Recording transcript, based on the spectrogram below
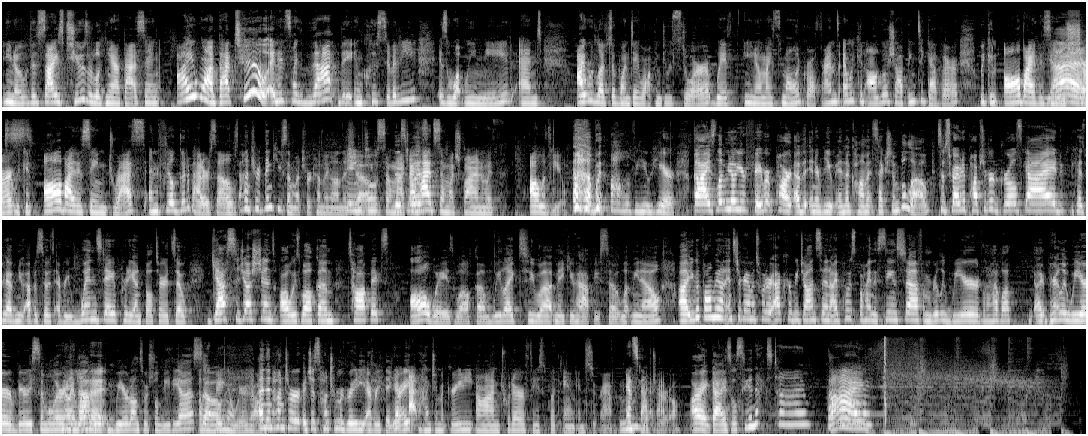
you know, the size twos are looking at that saying, I want that too. And it's like that, the inclusivity is what we need. And I would love to one day walk into a store with, you know, my smaller girlfriends and we can all go shopping together. We can all buy the same Yes. shirt. We can all buy the same dress and feel good about ourselves. Hunter, thank you so much for coming on the Thank show. you so much. I had so much fun with all of you. with all of you here. Guys, let me know your favorite part of the interview in the comment section below. Subscribe to POPSUGAR Girls Guide because we have new episodes every Wednesday, pretty unfiltered. So, guest suggestions, always welcome. Topics, always welcome. We like to uh, make you happy, so let me know. Uh, you can follow me on Instagram and Twitter at Kirbie Johnson. I post behind the scenes stuff. I'm really weird. I have lots. Apparently, we are very similar No, I love that it. weird on social media. So, love being a weirdo. And then Hunter, it's just Hunter McGrady everything, Yep, right? at Hunter McGrady on Twitter, Facebook, and Instagram, and Ooh, yeah, Snapchat. girl. All right, guys, we'll see you next time. Bye. Bye.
